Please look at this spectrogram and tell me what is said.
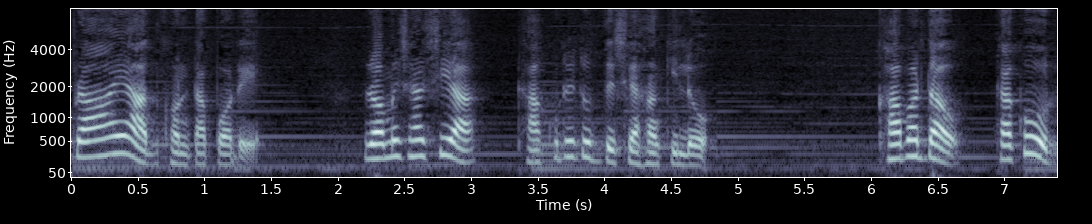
প্রায় আধ ঘণ্টা পরে রমেশ হাসিয়া ঠাকুরের উদ্দেশ্যে হাঁকিল, খাবার দাও, ঠাকুর।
